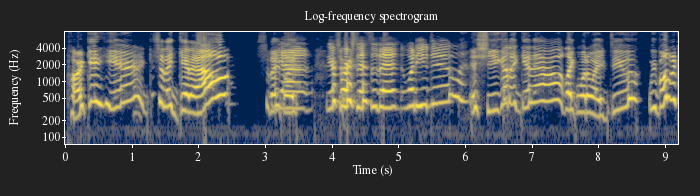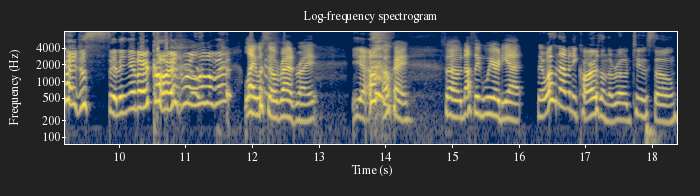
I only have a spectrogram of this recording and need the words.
park it here? Should I get out? Should I like? Yeah. Your first incident. What do you do? Is she gonna get out? Like, what do I do? We both were kind of just sitting in our cars for a little bit. Light was still red, right? Yeah. Okay. So nothing weird yet. There wasn't that many cars on the road too, so.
